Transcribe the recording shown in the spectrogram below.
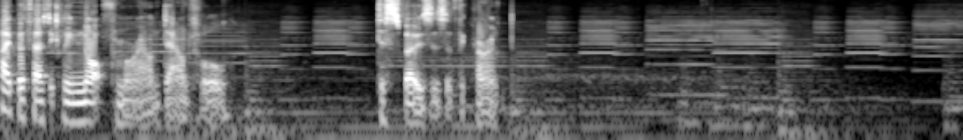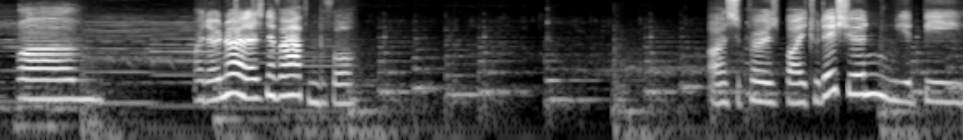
hypothetically not from around Downfall, disposes of the current? Um I don't know, that's never happened before. I suppose by tradition you'd be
